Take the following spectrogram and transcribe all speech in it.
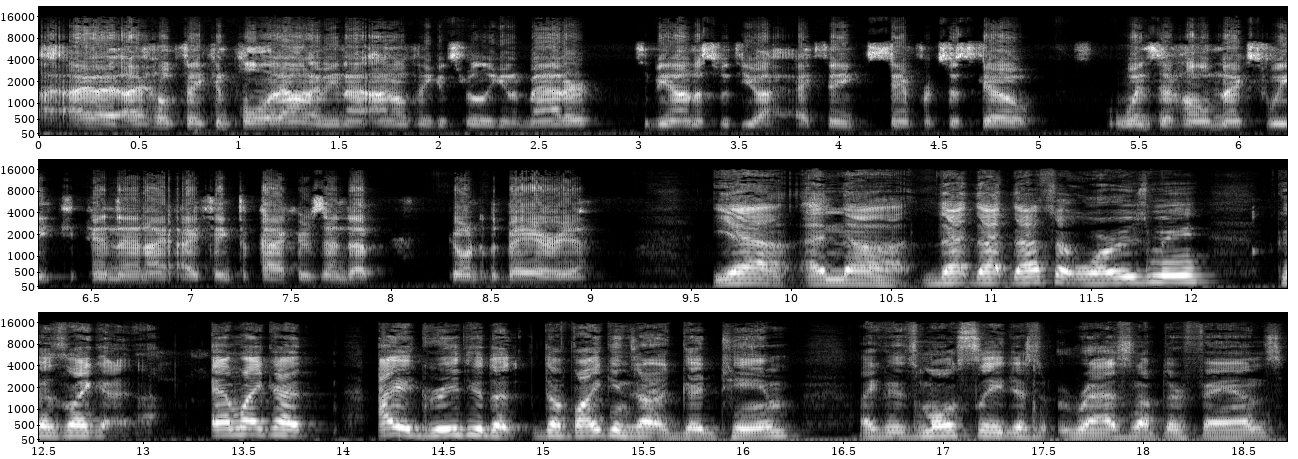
I, I hope they can pull it out. I mean, I, I don't think it's really going to matter. To be honest with you, I, I think San Francisco wins at home next week, and then I, think the Packers end up going to the Bay Area. Yeah, and uh, that that that's what worries me because like and like I I agree with you that the Vikings are a good team. Like it's mostly just razzing up their fans,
